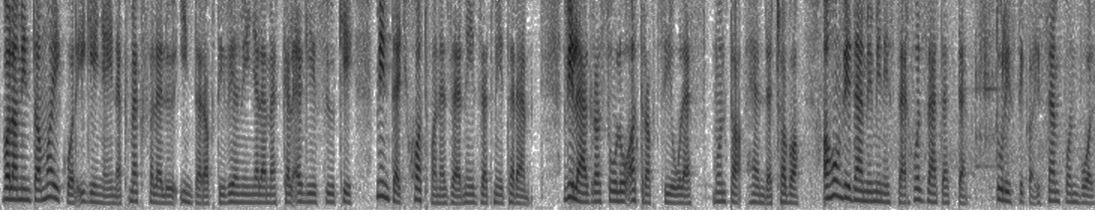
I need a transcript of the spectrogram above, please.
valamint a mai kor igényeinek megfelelő interaktív élményelemekkel egészül ki, mintegy 60 ezer négyzetméteren. Világra szóló attrakció lesz, mondta Hende Csaba. A honvédelmi miniszter hozzátette, turisztikai szempontból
